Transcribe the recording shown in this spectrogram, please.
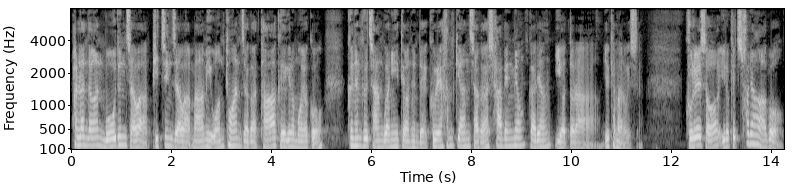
환란당한 모든 자와 빚진 자와 마음이 원통한 자가 다 그에게로 모였고 그는 그 장관이 되었는데 그에 함께한 자가 400명 가량이었더라. 이렇게 말하고 있어요. 굴에서 이렇게 처량하고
